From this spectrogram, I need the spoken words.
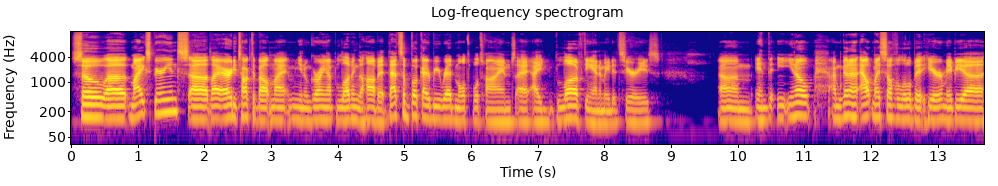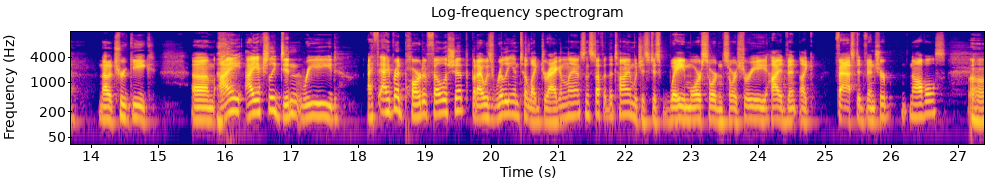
So uh, my experience, uh, I already talked about my, you know, growing up loving The Hobbit. That's a book I reread multiple times. I, I loved the animated series. Um, and th- you know, I'm gonna out myself a little bit here. Maybe uh, not a true geek. Um, I I actually didn't read. I, th- I read part of Fellowship, but I was really into like Dragonlance and stuff at the time, which is just way more sword and sorcery, high advent, like fast adventure novels. Uh-huh.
